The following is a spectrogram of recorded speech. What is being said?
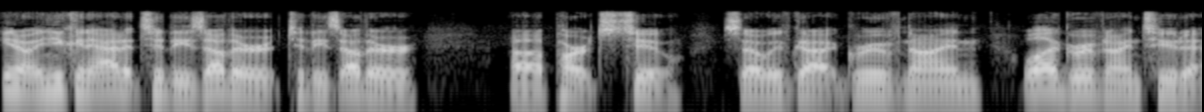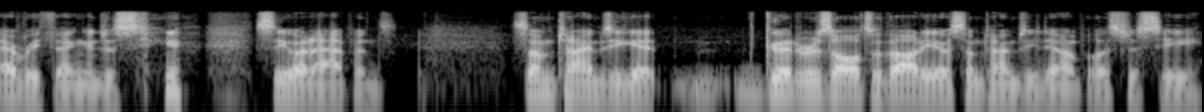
You know, and you can add it to these other to these other uh, parts too. So we've got Groove 9. We'll add Groove 9 2 to everything and just see, see what happens. Sometimes you get good results with audio, sometimes you don't, but let's just see.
